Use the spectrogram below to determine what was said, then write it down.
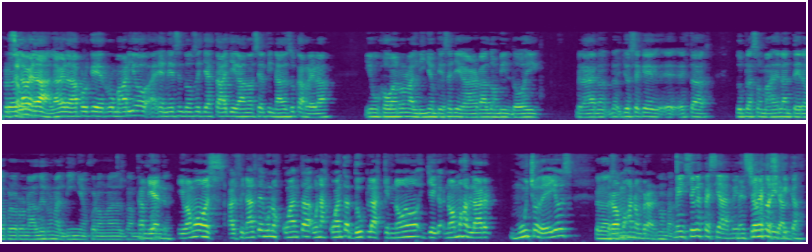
Pero es la verdad, la verdad, porque Romario en ese entonces ya estaba llegando hacia el final de su carrera y un joven Ronaldinho empieza a llegar al 2002 y, ¿verdad? No- no, yo sé que eh, estas duplas son más delanteros, pero Ronaldo y Ronaldinho fueron una dupla muy También. fuerte. Y vamos, al final tengo unos cuantas, unas cuantas duplas que no, llega, no vamos a hablar mucho de ellos, pero eso- vamos a nombrar. Mención especial, mención, Mención especial.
